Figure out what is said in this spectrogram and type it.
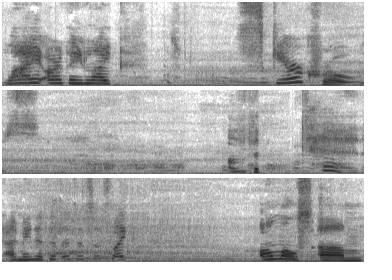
Why are they like scarecrows of the dead? I mean, it, it, it's, it's like almost um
